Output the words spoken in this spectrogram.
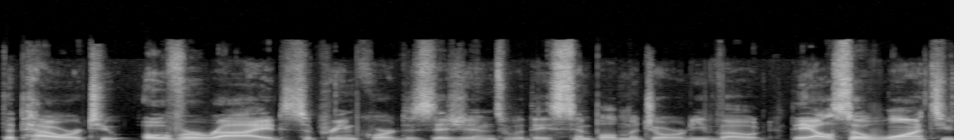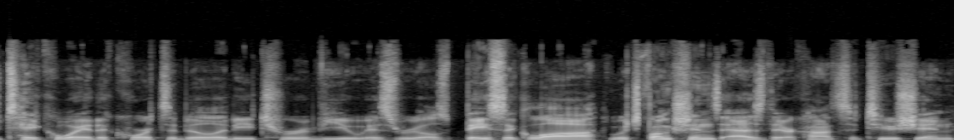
the power to override Supreme Court decisions with a simple majority vote. They also want to take away the court's ability to review Israel's basic law, which functions as their constitution.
